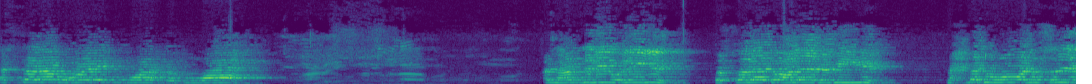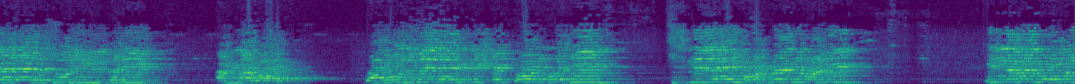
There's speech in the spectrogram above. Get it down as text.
السلام عليكم ورحمة الله. وعليكم السلام ورحمة الله الحمد لوليه والصلاة على نبيه. نحمده ونصلي على رسوله الكريم. أما بعد فأعوذ بالله من الشيطان الرجيم. بسم الله الرحمن الرحيم. إنما المؤمنون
